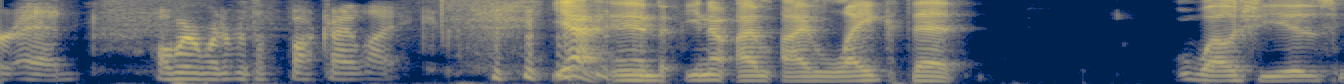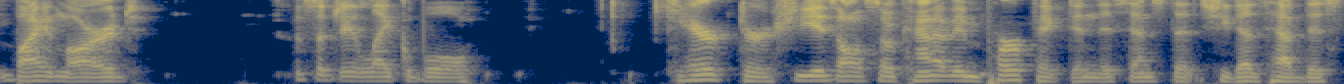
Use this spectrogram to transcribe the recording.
or Ed, I'll wear whatever the fuck I like. yeah, and you know, I I like that while she is by and large such a likable character, she is also kind of imperfect in the sense that she does have this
